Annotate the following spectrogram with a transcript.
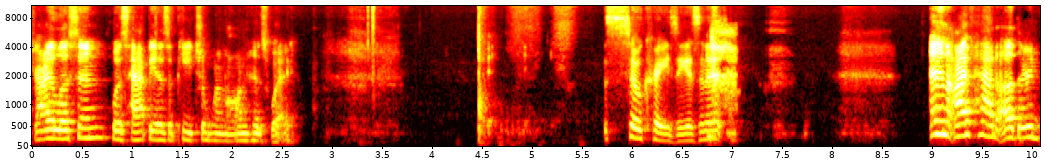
Guy listened, was happy as a peach, and went on his way. so crazy, isn't it? And I've had other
